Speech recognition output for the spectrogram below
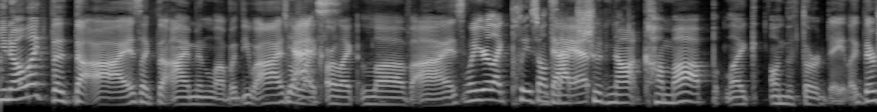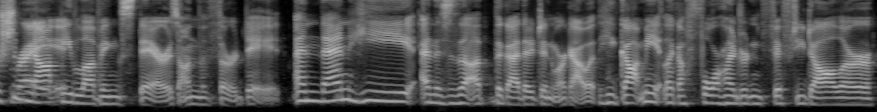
you know, like the the eyes, like the I'm in love with you eyes, Yes. or like or like love eyes When you're like, please don't say that should not come up like on the third date. Like there should not be loving stares on the third date. And then he and this is the the guy that it didn't work out with. He got me like a four hundred and fifty dollar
